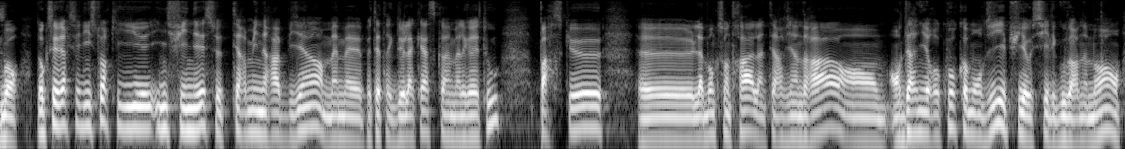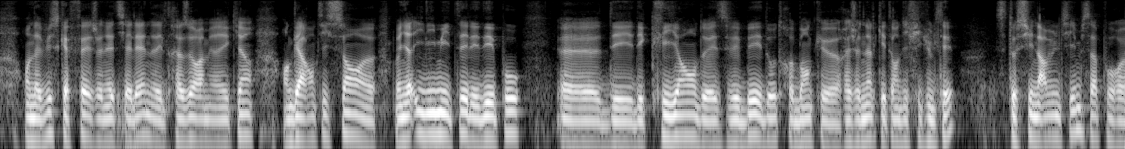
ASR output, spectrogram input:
Bon, donc c'est-à-dire que c'est une histoire qui, in fine, se terminera bien, même euh, peut-être avec de la casse quand même malgré tout, parce que euh, la Banque centrale interviendra en, dernier recours, comme on dit, et puis il y a aussi les gouvernements. On a vu ce qu'a fait Janet Yellen et le Trésor américain en garantissant euh, de manière illimitée les dépôts des, clients de SVB et d'autres banques régionales qui étaient en difficulté. C'est aussi une arme ultime, ça, pour,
